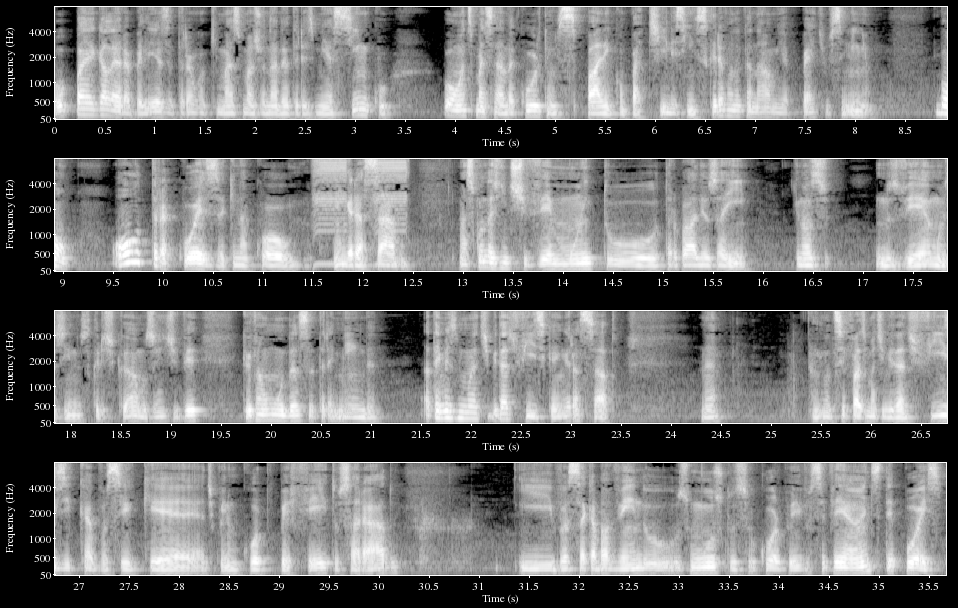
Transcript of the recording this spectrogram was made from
Opa aí galera, beleza? Trago aqui mais uma jornada 365. Bom, antes de mais nada, curtam, espalhem, compartilhem, se inscrevam no canal e aperte o sininho. Bom, outra coisa que na qual é engraçado, mas quando a gente vê muito trabalhos aí, que nós nos vemos e nos criticamos, a gente vê que houve uma mudança tremenda. Até mesmo uma atividade física, é engraçado, né? Quando você faz uma atividade física, você quer adquirir um corpo perfeito, sarado, e você acaba vendo os músculos do seu corpo, e você vê antes e depois,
